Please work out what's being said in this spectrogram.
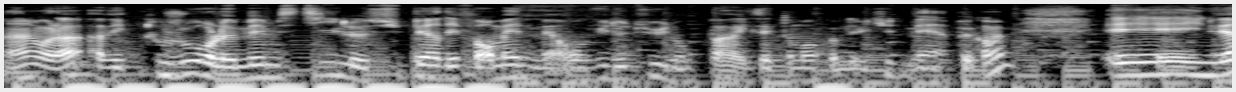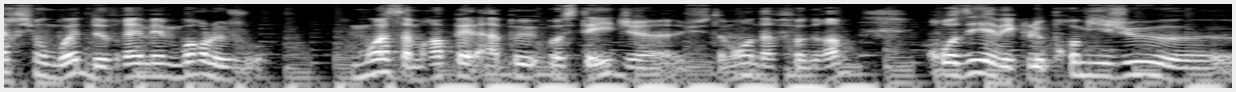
hein, voilà, avec toujours le même style super déformé, mais en vue de dessus, donc pas exactement comme d'habitude, mais un peu quand même. Et une version boîte devrait même voir le jour. Moi, ça me rappelle un peu Hostage, justement, d'Infogrames, croisé avec le premier jeu euh,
